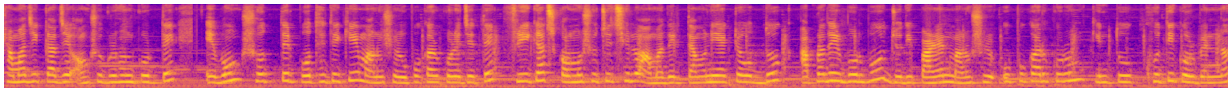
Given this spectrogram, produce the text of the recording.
সামাজিক কাজে অংশগ্রহণ করতে এবং সত্যের পথে থেকে মানুষের উপকার করে যেতে। ফ্রি কাজ কর্মসূচি ছিল আমাদের তেমনই একটা উদ্যোগ। আপনাদের বলব, যদি পারেন মানুষের উপকার করুন, কিন্তু ক্ষতি করবেন না।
